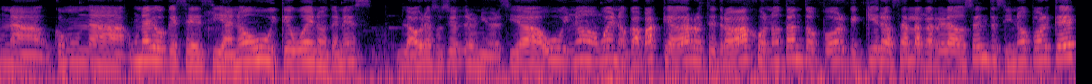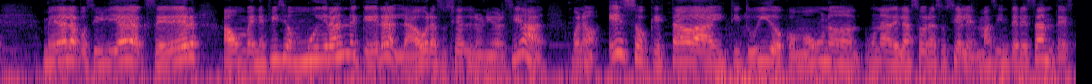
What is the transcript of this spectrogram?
una, como una, un algo que se decía, ¿no? Uy, qué bueno, tenés la obra social de la universidad. Uy, no, bueno, capaz que agarro este trabajo no tanto porque quiero hacer la carrera docente, sino porque me da la posibilidad de acceder a un beneficio muy grande que era la obra social de la universidad. Bueno, eso que estaba instituido como uno, una de las obras sociales más interesantes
